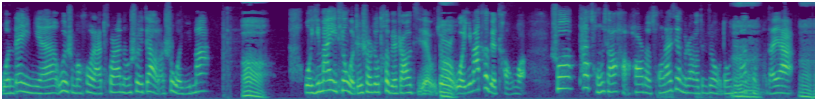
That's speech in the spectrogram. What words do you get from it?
我那一年为什么后来突然能睡觉了，是我姨妈。啊，我姨妈一听我这事儿就特别着急，就是嗯我姨妈特别疼我，说她从小好好的，从来见不着这种东西，她嗯怎么的呀？嗯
